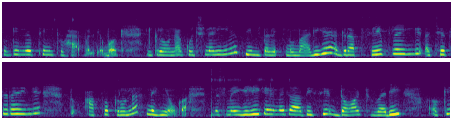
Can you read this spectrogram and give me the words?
क्योंकि nothing to happen about corona कुछ नहीं है सिंपल एक बीमारी है। अगर आप सेफ़ रहेंगे, अच्छे से रहेंगे तो आपको कोरोना नहीं होगा। बस मैं यही कहना चाहती थी don't worry okay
